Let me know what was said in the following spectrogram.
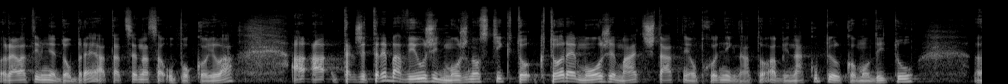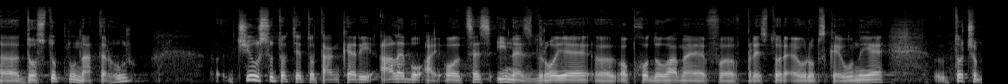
relatívne dobre a tá cena sa upokojila. A, a, takže treba využiť možnosti, kto, ktoré môže mať štátny obchodník na to, aby nakúpil komoditu e, dostupnú na trhu, či už sú to tieto tankery, alebo aj cez iné zdroje e, obchodované v, priestore Európskej únie to, čo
